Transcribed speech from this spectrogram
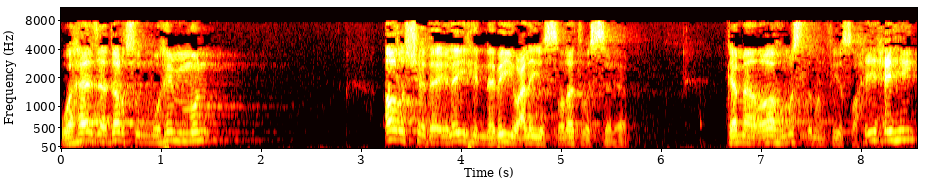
وهذا درس مهم أرشد إليه النبي عليه الصلاة والسلام. كما رواه مسلم في صحيحه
